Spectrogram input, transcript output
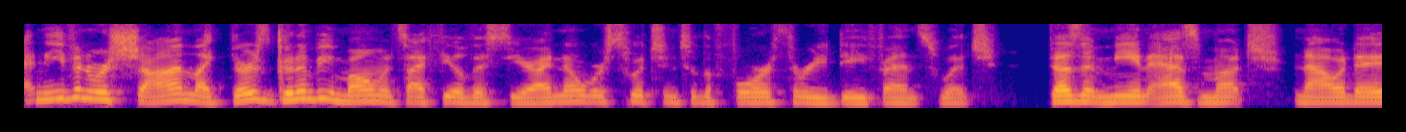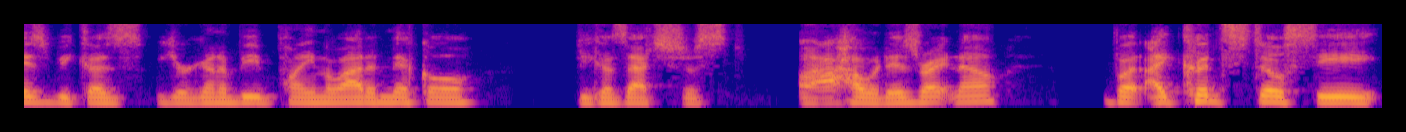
And even Rashan, like there's going to be moments I feel this year. I know we're switching to the 4 3 defense, which doesn't mean as much nowadays because you're going to be playing a lot of nickel because that's just uh, how it is right now. But I could still see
